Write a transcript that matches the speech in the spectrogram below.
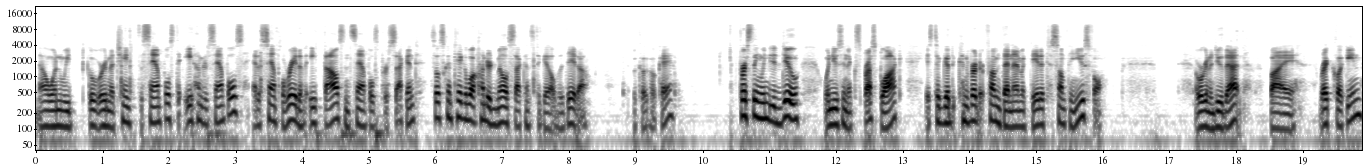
Now when we go, we're going to change the samples to 800 samples at a sample rate of 8,000 samples per second. So it's going to take about 100 milliseconds to get all the data. We click OK. First thing we need to do when using Express Block is to convert it from dynamic data to something useful. And we're going to do that by right-clicking,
